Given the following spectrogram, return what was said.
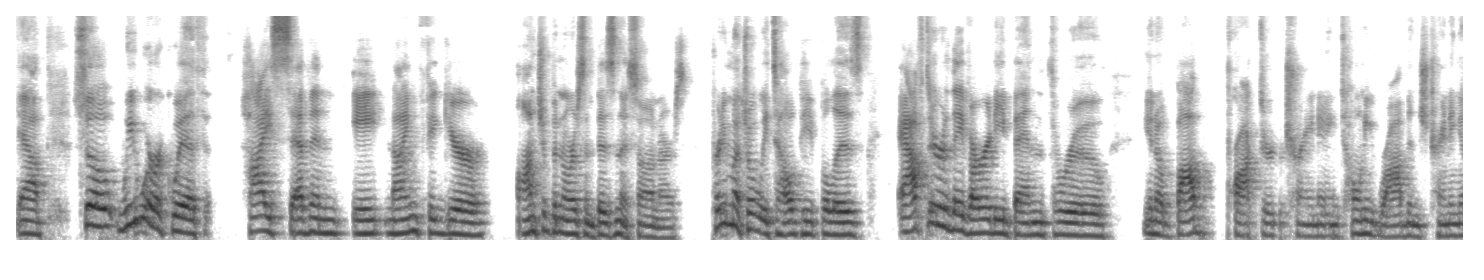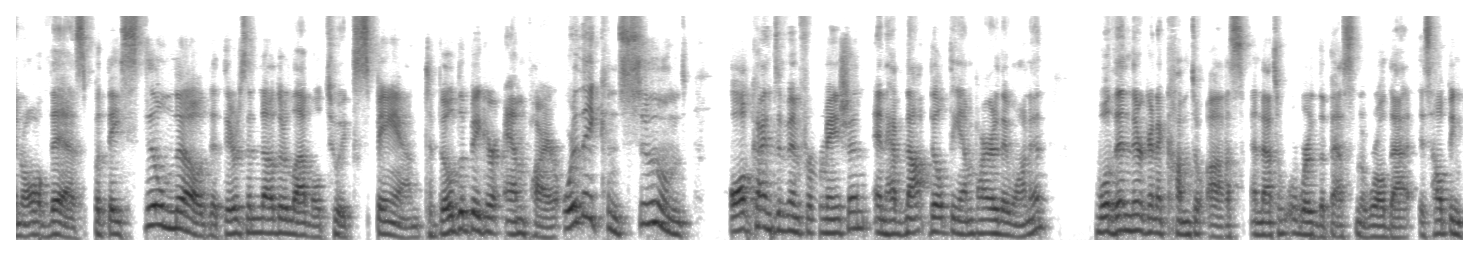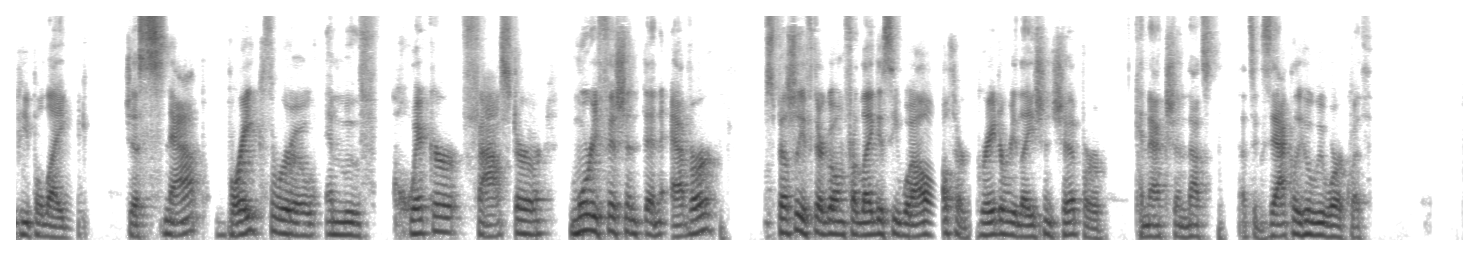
Yeah. So we work with high seven, eight, nine figure entrepreneurs and business owners. Pretty much what we tell people is after they've already been through you know, Bob Proctor training, Tony Robbins training, and all this, but they still know that there's another level to expand, to build a bigger empire, or they consumed all kinds of information and have not built the empire they wanted. Well, then they're going to come to us. And that's what we're the best in the world at is helping people like just snap, break through, and move quicker, faster, more efficient than ever, especially if they're going for legacy wealth or greater relationship or connection. That's that's exactly who we work with.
